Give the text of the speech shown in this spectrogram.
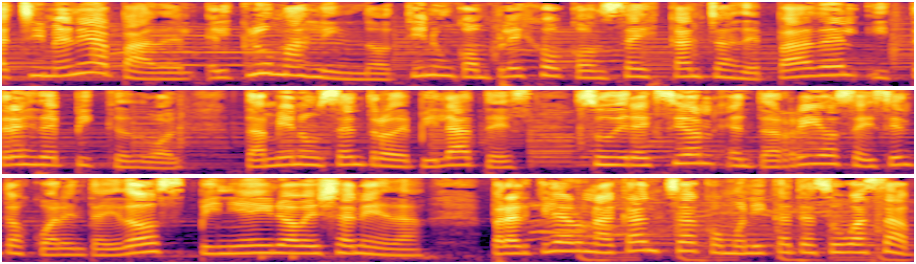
La Chimenea Paddle, el club más lindo, tiene un complejo con seis canchas de paddle y tres de pickleball. También un centro de pilates. Su dirección Entre Ríos 642, Piñeiro, Avellaneda. Para alquilar una cancha, comunícate a su WhatsApp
